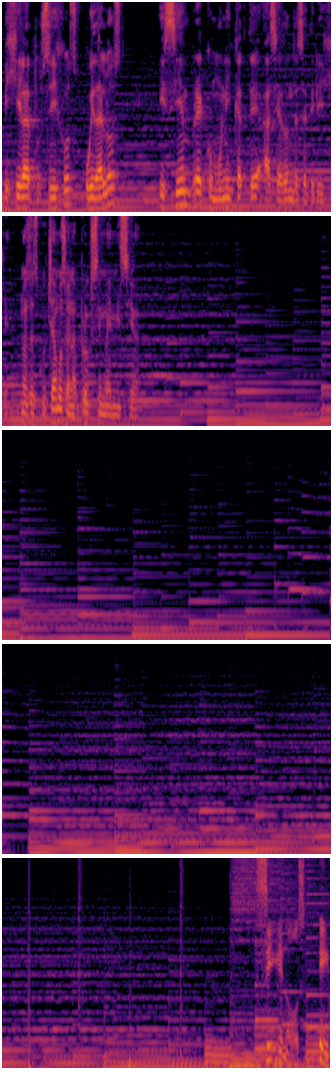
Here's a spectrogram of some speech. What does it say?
Vigila a tus hijos, cuídalos y siempre comunícate hacia dónde se dirigen. Nos escuchamos en la próxima emisión. Síguenos en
